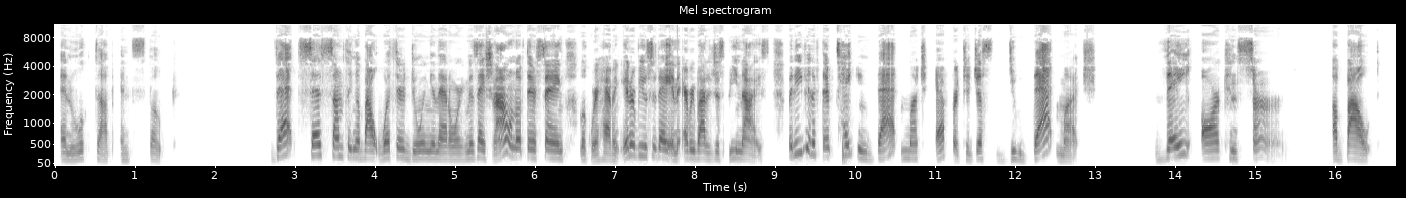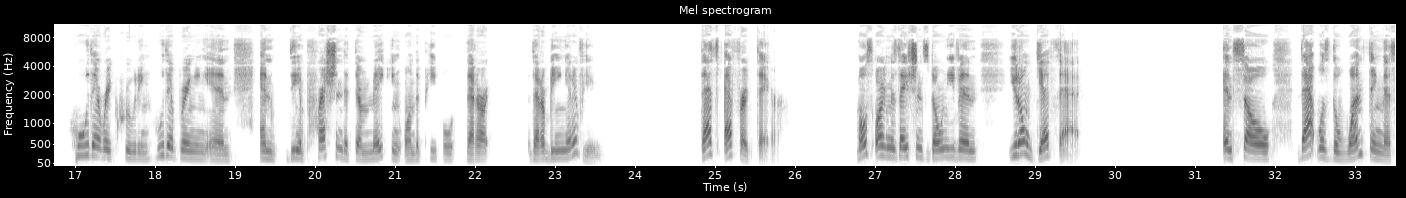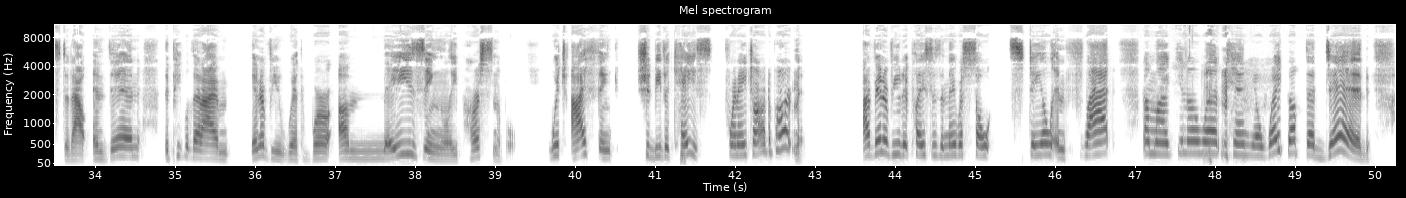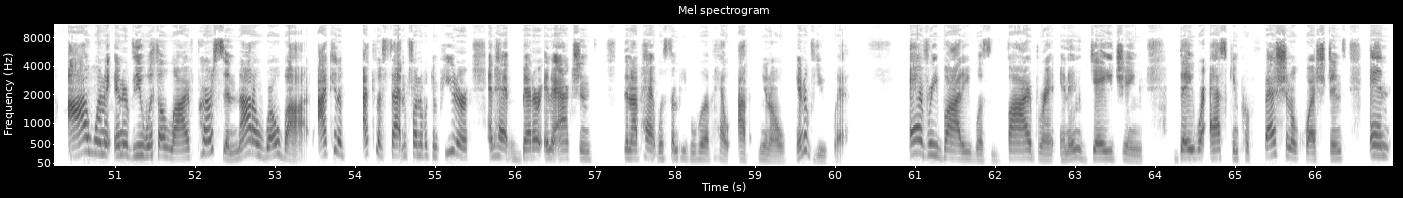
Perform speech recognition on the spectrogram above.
and looked up and spoke that says something about what they're doing in that organization. I don't know if they're saying, look, we're having interviews today and everybody just be nice. But even if they're taking that much effort to just do that much, they are concerned about who they're recruiting, who they're bringing in, and the impression that they're making on the people that are that are being interviewed. That's effort there. Most organizations don't even you don't get that. And so that was the one thing that stood out. And then the people that I interviewed with were amazingly personable, which I think should be the case for an HR department. I've interviewed at places and they were so stale and flat. I'm like, you know what, Kenya, wake up the dead. I want to interview with a live person, not a robot. I could have I could have sat in front of a computer and had better interactions than I've had with some people who have held, I've, you know, interviewed with everybody was vibrant and engaging. They were asking professional questions and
